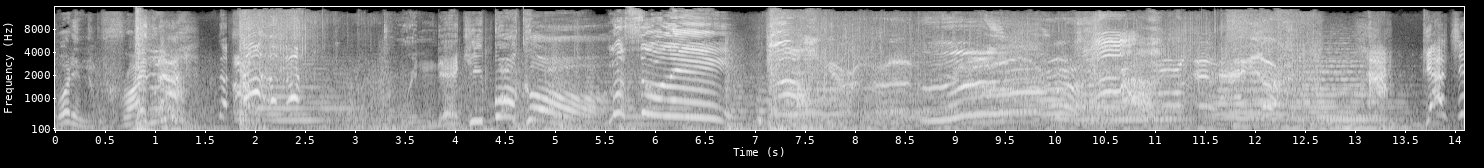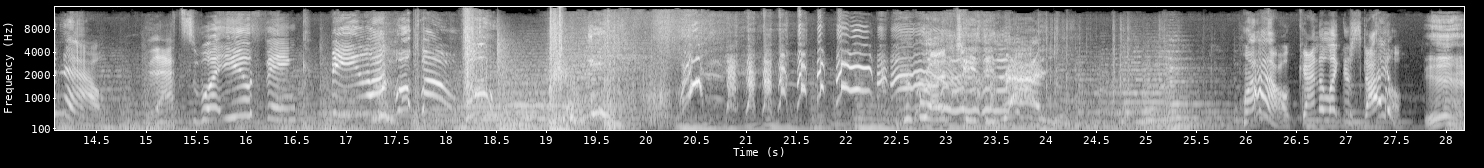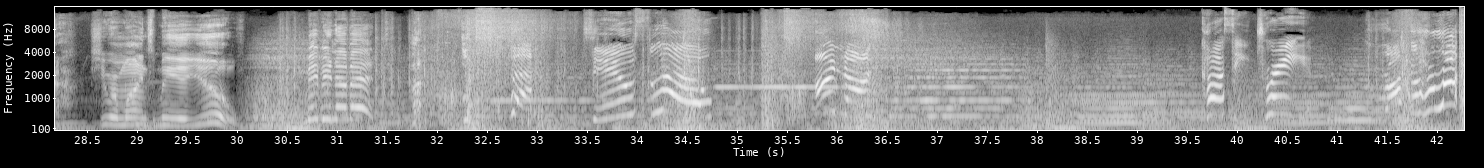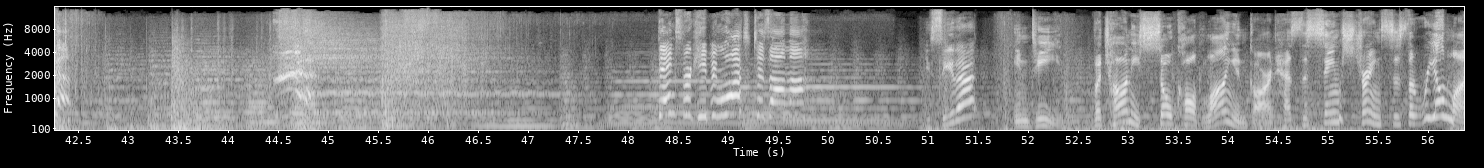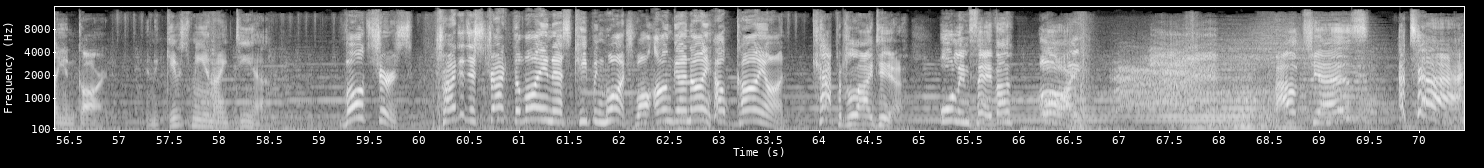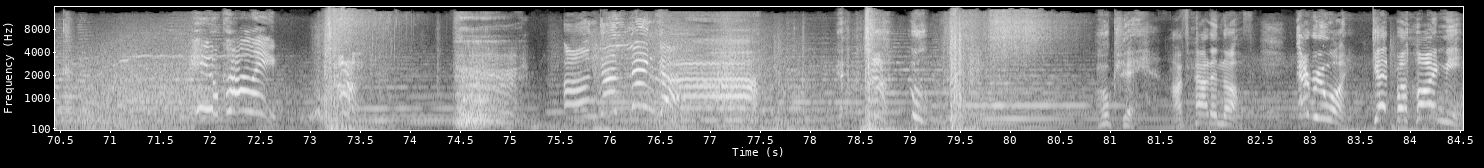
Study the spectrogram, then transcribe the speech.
What in the pride? Twende Kiboko! Musuli! Gotcha now! That's what you think! Bila Hofu! Run, Cheesy, run! Wow, kinda like her style. Yeah, she reminds me of you. Maybe Namet! Too slow! I'm not! Kasi, tree! Haraka, haraka! Thanks for keeping watch, Tazama! You see that? Indeed, Vitani's so-called Lion Guard has the same strengths as the real Lion Guard, and it gives me an idea. Vultures! Try to distract the Lioness keeping watch while Anga and I help Kion! Capital idea! All in favor? Aye! Vultures, attack! Hiukali! Okay, I've had enough. Everyone, get behind me!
